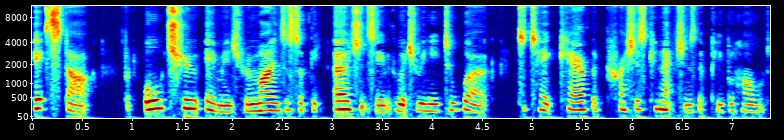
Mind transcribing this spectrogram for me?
It's stark, but all true image reminds us of the urgency with which we need to work to take care of the precious connections that people hold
